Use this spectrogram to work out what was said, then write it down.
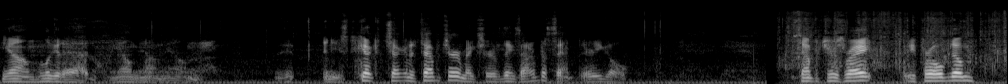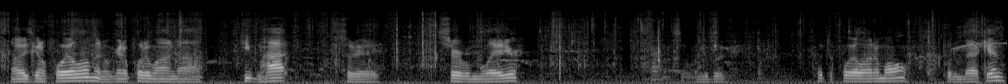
Yum! Look at that. Yum, yum, yum. And he's check- checking the temperature, make sure everything's 100%. There you go. Temperature's right. We probed them. Now he's going to foil them, and we're going to put them on, uh, keep them hot, so they serve them later. So we're going to put the foil on them all, put them back in. And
